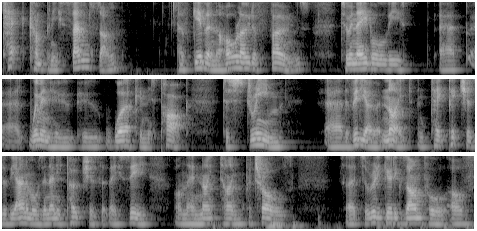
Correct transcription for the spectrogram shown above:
tech company Samsung have given a whole load of phones to enable these uh, women who, who work in this park to stream uh, the video at night and take pictures of the animals and any poachers that they see on their nighttime patrols. So it's a really good example of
